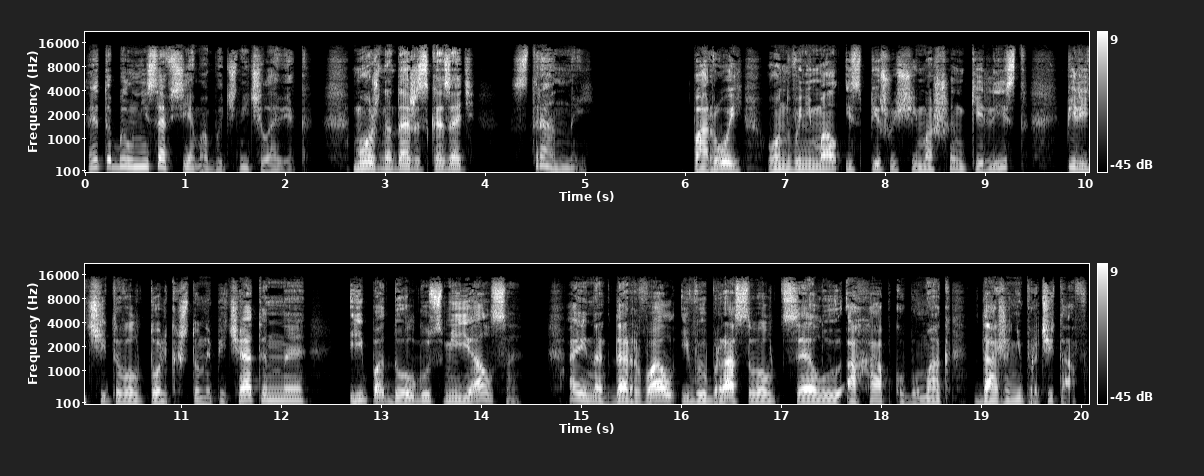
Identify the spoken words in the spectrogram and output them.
Это был не совсем обычный человек. Можно даже сказать, странный. Порой он вынимал из пишущей машинки лист, перечитывал только что напечатанное и подолгу смеялся а иногда рвал и выбрасывал целую охапку бумаг, даже не прочитав.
